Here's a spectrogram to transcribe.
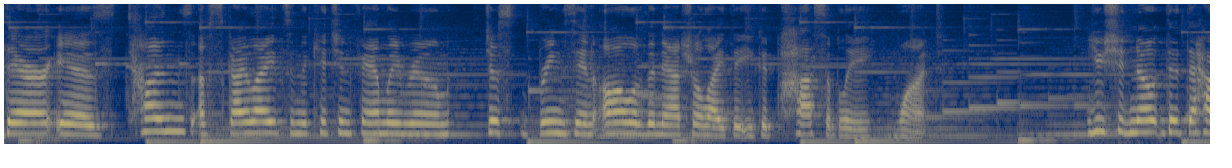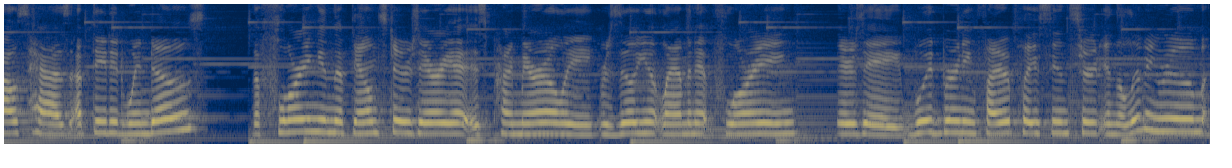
there is tons of skylights in the kitchen family room. Just brings in all of the natural light that you could possibly want. You should note that the house has updated windows. The flooring in the downstairs area is primarily resilient laminate flooring. There's a wood burning fireplace insert in the living room,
